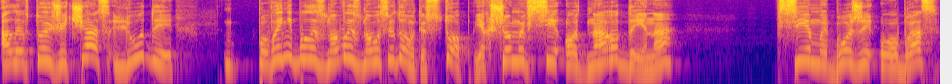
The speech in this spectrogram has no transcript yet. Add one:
Але в той же час люди повинні були знову і знову свідомити: стоп, якщо ми всі одна родина. Всі ми Божий образ,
